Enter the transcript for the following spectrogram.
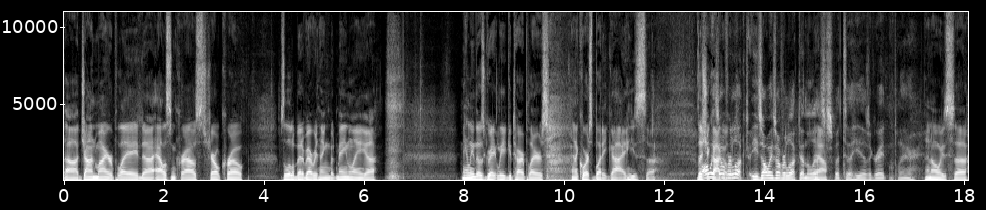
uh, John Mayer played, uh, Alison Krauss, Sheryl Crow. It was a little bit of everything, but mainly uh, mainly those great lead guitar players, and of course Buddy Guy. He's uh, the always Chicago overlooked. He's always overlooked on the Yeah. lists, but uh, he is a great player. and always uh,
